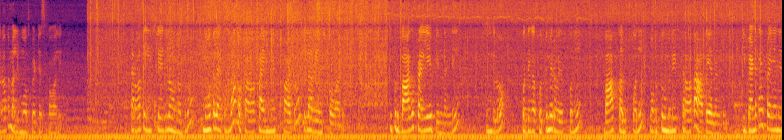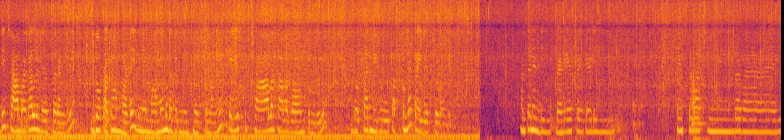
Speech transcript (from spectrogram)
తర్వాత మళ్ళీ మూత పెట్టేసుకోవాలి. తర్వాత ఈ స్టేజ్లో ఉన్నప్పుడు మూత లేకుండా ఒక ఫైవ్ మినిట్స్ పాటు ఇలా వేయించుకోవాలి. ఇప్పుడు బాగా ఫ్రై అయిపోయిందండి. ఇందులో కొద్దిగా కొత్తిమీర వేసుకొని బాగా కలుపుకొని ఒక టూ మినిట్స్ తర్వాత ఆపేయాలండి. ఈ బెండకాయ ఫ్రై అనేది చాలా రకాలుగా చేస్తారండి. ఇది ఒక రకం అనమాట ఇది నేను మా అమ్మమ్మ దగ్గర నుంచి నేర్చుకున్నాను. టేస్ట్ చాలా చాలా బాగుంటుంది. ఇది ఒకసారి మీరు తప్పకుండా ట్రై చేసి చూడండి. అంతేనండి. బెండకాయ fry ready. Thanks for watching bye bye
